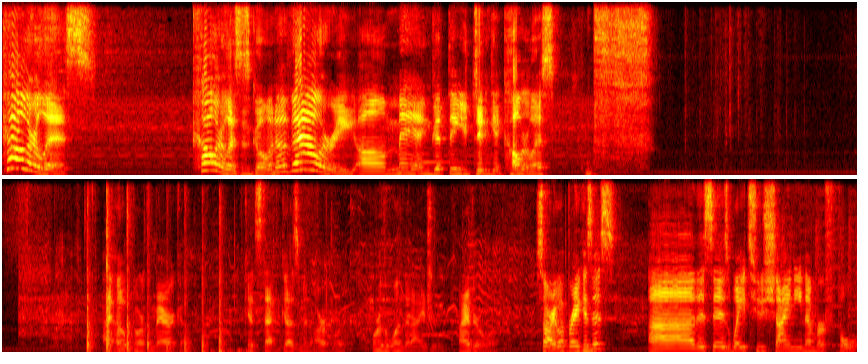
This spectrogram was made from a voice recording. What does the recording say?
Colorless! Colorless is going to Valerie! Oh man, good thing you didn't get Colorless. Pfft. I hope North America gets that Guzma artwork, or the one that I drew. Either or. Sorry, what break is this? Uh, this is way too shiny number four.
